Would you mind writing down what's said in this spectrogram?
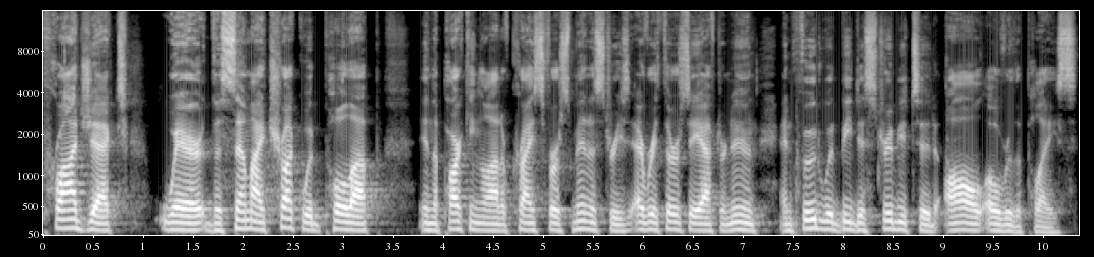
project where the semi truck would pull up in the parking lot of Christ First Ministries every Thursday afternoon and food would be distributed all over the place.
